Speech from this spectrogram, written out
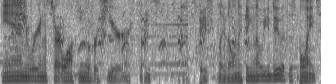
and we're gonna start walking over here, since that's basically the only thing that we can do at this point,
